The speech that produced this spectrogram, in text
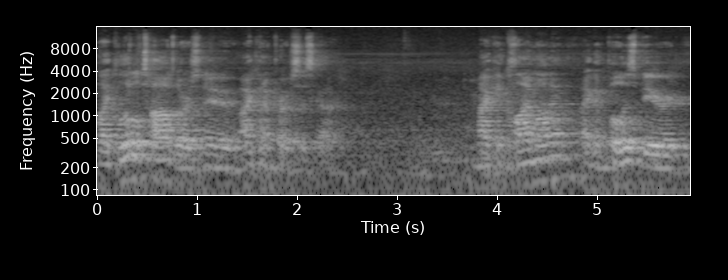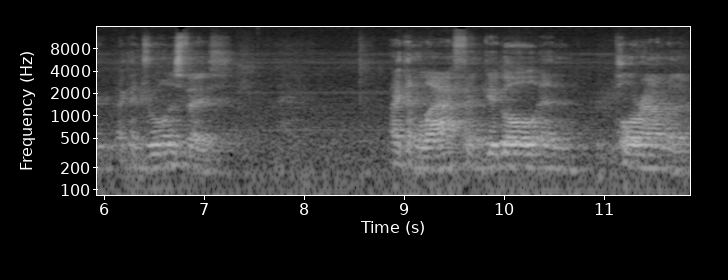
like little toddlers knew, I can approach this guy. I can climb on him, I can pull his beard, I can drool in his face. I can laugh and giggle and pull around with him.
